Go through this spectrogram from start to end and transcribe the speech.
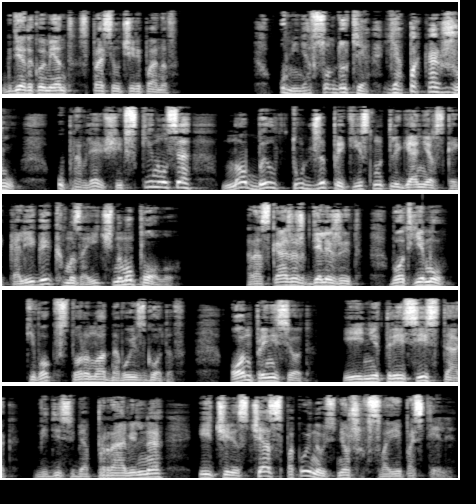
«Где документ?» — спросил Черепанов. «У меня в сундуке, я покажу!» Управляющий вскинулся, но был тут же притиснут легионерской коллегой к мозаичному полу. «Расскажешь, где лежит? Вот ему!» Кивок в сторону одного из готов. «Он принесет. И не трясись так, веди себя правильно, и через час спокойно уснешь в своей постели».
